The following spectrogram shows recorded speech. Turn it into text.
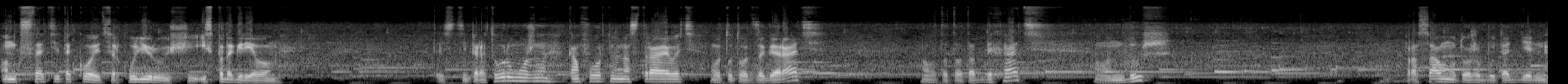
Он, кстати, такой циркулирующий и с подогревом. То есть температуру можно комфортную настраивать. Вот тут вот загорать. Вот тут вот отдыхать. Вон душ. Про сауну тоже будет отдельно.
